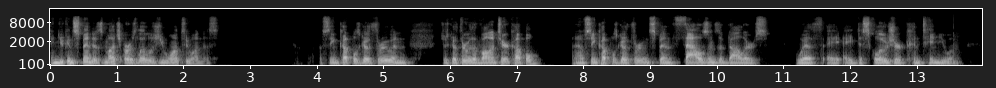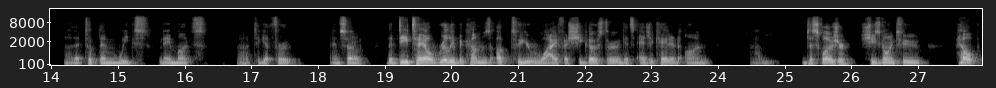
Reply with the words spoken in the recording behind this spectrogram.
and you can spend as much or as little as you want to on this. I've seen couples go through and just go through with a volunteer couple. And I've seen couples go through and spend thousands of dollars with a, a disclosure continuum uh, that took them weeks, nay months, uh, to get through. And so the detail really becomes up to your wife as she goes through and gets educated on um, disclosure. She's going to help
